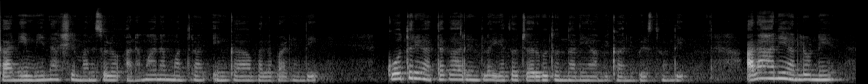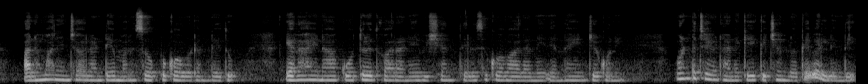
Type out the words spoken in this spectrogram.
కానీ మీనాక్షి మనసులో అనుమానం మాత్రం ఇంకా బలపడింది. కూతురి అత్తగారింట్లో ఏదో జరుగుతుందని ఆమెకు అనిపిస్తుంది అలా అని అల్లుడిని అనుమానించాలంటే మనసు ఒప్పుకోవడం లేదు. ఎలా అయినా కూతురు ద్వారానే విషయం తెలుసుకోవాలని నిర్ణయించుకొని వంట చేయడానికి కిచెన్లోకి వెళ్ళింది.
